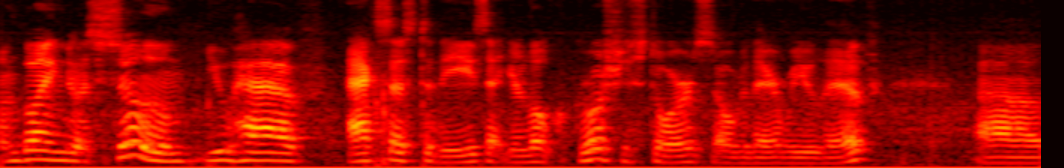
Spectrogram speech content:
I'm going to assume you have access to these at your local grocery stores over there where you live. Uh,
